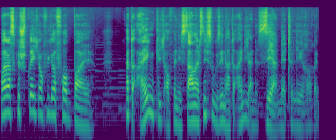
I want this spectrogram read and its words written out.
war das Gespräch auch wieder vorbei. Ich hatte eigentlich, auch wenn ich es damals nicht so gesehen hatte, eigentlich eine sehr nette Lehrerin.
